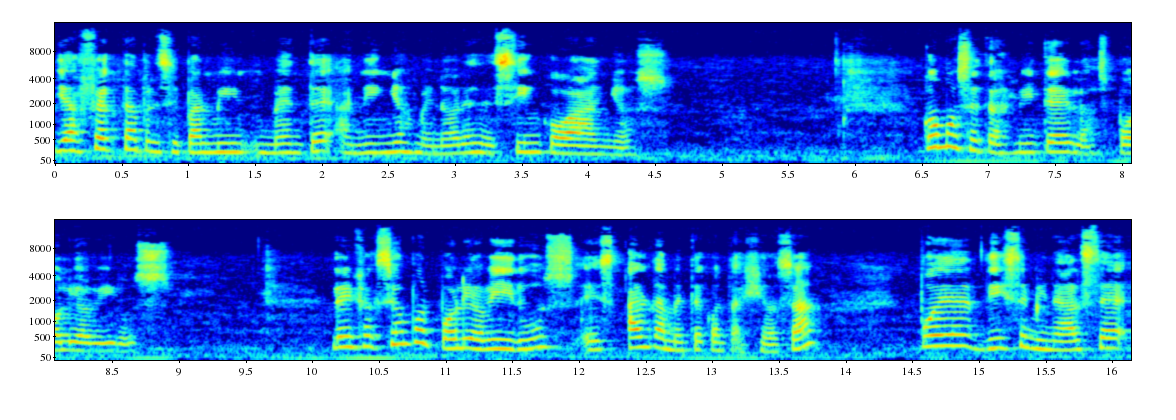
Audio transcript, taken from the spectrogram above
y afecta principalmente a niños menores de 5 años. ¿Cómo se transmiten los poliovirus? La infección por poliovirus es altamente contagiosa, puede diseminarse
